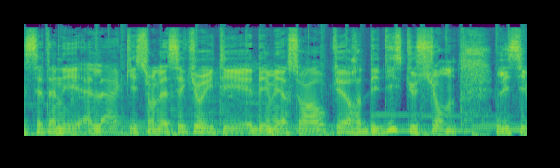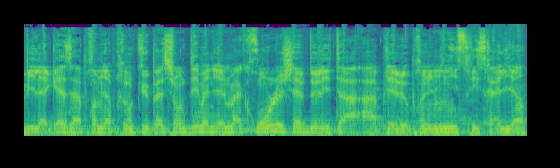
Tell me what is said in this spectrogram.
Cette année, la question de la sécurité des maires sera au cœur des discussions. Les civils à Gaza, première préoccupation d'Emmanuel Macron. Le chef de l'État a appelé le premier ministre israélien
